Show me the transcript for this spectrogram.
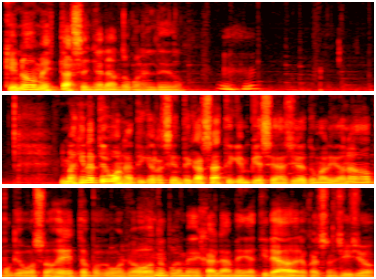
que no me está señalando con el dedo. Imagínate vos, Nati, que recién te casaste y que empieces a decir a tu marido, no, porque vos sos esto, porque vos lo otro, porque me dejás las medias tiradas, los calzoncillos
